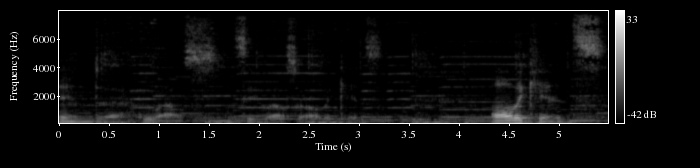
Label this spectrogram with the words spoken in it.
And uh, who else? Let's see, who else are all the kids? All the kids.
